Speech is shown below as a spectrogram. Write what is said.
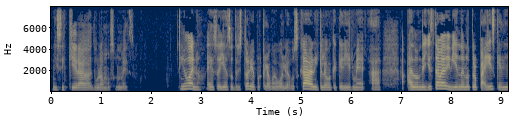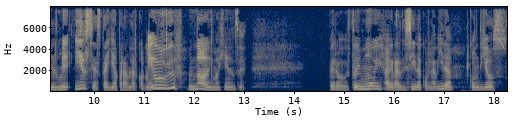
ni siquiera duramos un mes. Y bueno, eso ya es otra historia porque luego me volvió a buscar y que luego que quería irme a, a donde yo estaba viviendo en otro país, quería irme, irse hasta allá para hablar conmigo. no, imagínense. Pero estoy muy agradecida con la vida, con Dios,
